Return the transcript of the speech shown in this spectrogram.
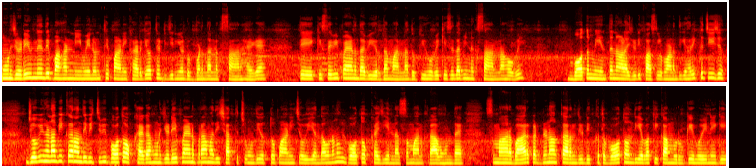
ਹੁਣ ਜਿਹੜੇ ਇਹਨਾਂ ਦੇ ਬਾਹਣ ਨੀਵੇਂ ਨੇ, ਉੱਥੇ ਪਾਣੀ ਖੜ ਗਿਆ, ਉੱਥੇ ਜੀਰੀਆਂ ਡੁੱਬਣ ਦਾ ਨੁਕਸਾਨ ਹੈਗਾ ਅਤੇ ਕਿਸੇ ਵੀ ਭੈਣ ਦਾ, ਵੀਰ ਦਾ ਮਨ ਨਾ ਦੁਖੀ ਹੋਵੇ, ਕਿਸੇ ਦਾ ਵੀ ਨੁਕਸਾਨ ਨਾ ਹੋਵੇ। ਬਹੁਤ ਮਿਹਨਤ ਨਾਲ ਹੈ ਜਿਹੜੀ ਫਸਲ ਬਣਦੀ ਹੈ, ਹਰ ਇੱਕ ਚੀਜ਼ ਜੋ ਵੀ ਹੈ ਨਾ ਵੀ ਘਰਾਂ ਦੇ ਵਿੱਚ ਵੀ ਬਹੁਤ ਔਖਾ ਹੈਗਾ। ਹੁਣ ਜਿਹੜੇ ਭੈਣ ਭਰਾਵਾਂ ਦੀ ਛੱਤ ਚੋਂਦੀ, ਉੱਤੋਂ ਪਾਣੀ ਚੋਈ ਜਾਂਦਾ, ਉਹਨਾਂ ਨੂੰ ਵੀ ਬਹੁਤ ਔਖਾ ਜੀ, ਇੰਨਾ ਸਮਾਨ ਖਰਾਬ ਹੁੰਦਾ ਸਮਾਨ ਬਾਹਰ ਕੱਢਣਾ ਕਰਨ ਦੀ ਦਿੱਕਤ ਬਹੁਤ ਆਉਂਦੀ ਹੈ, ਬਾਕੀ ਕੰਮ ਰੁਕੇ ਹੋਏ ਨੇਗੇ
